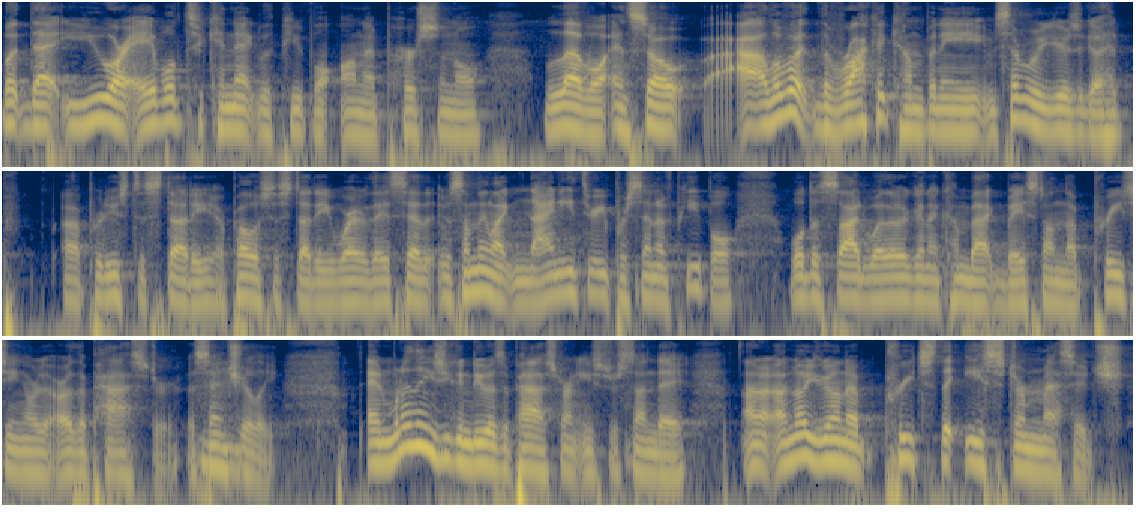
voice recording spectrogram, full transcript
but that you are able to connect with people on a personal level. And so I love what the Rocket Company several years ago had uh, produced a study or published a study where they said it was something like 93% of people will decide whether they're going to come back based on the preaching or, or the pastor, essentially. And one of the things you can do as a pastor on Easter Sunday, I, I know you're going to preach the Easter message,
